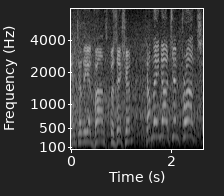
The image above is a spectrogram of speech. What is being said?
Into the advanced position. Can they nudge in front?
